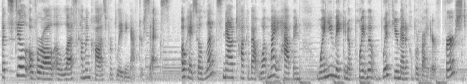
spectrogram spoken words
but still overall a less common cause for bleeding after sex. Okay, so let's now talk about what might happen when you make an appointment with your medical provider. First,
